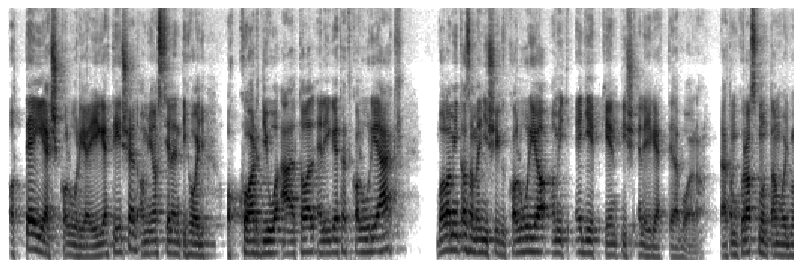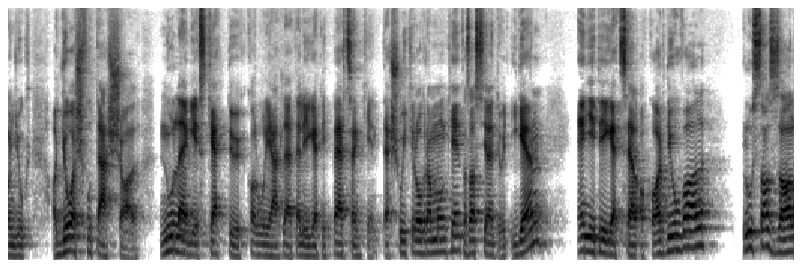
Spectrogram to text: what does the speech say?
a teljes kalóriaégetésed, ami azt jelenti, hogy a kardió által elégetett kalóriák, valamint az a mennyiségű kalória, amit egyébként is elégettél volna. Tehát amikor azt mondtam, hogy mondjuk a gyors futással 0,2 kalóriát lehet elégetni percenként testsúlykilogrammonként, az azt jelenti, hogy igen, ennyit égetsz el a kardióval, plusz azzal,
